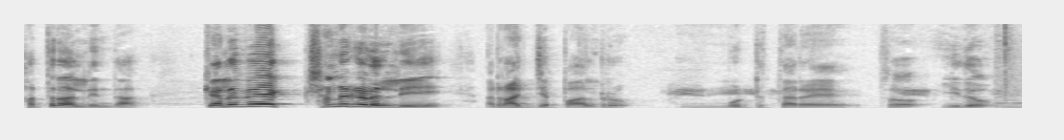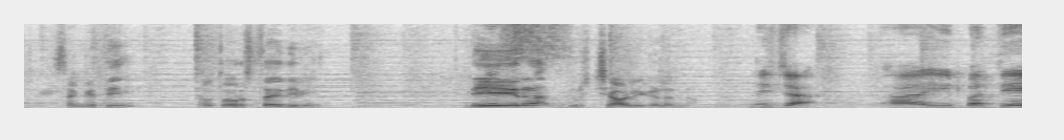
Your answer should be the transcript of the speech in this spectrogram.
ಹತ್ರ ಅಲ್ಲಿಂದ, ಕೆಲವೇ ಕ್ಷಣಗಳಲ್ಲಿ ರಾಜ್ಯಪಾಲರು ಮುಟ್ಟುತ್ತಾರೆ. ಸೊ ಇದು ಸಂಗತಿ ನಾವು ತೋರಿಸ್ತಾ ಇದ್ದೀವಿ. ನೇರ ದೃಶ್ಯಾವಳಿಗಳನ್ನು ನಿಜ. ಈ ಮಧ್ಯೆ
